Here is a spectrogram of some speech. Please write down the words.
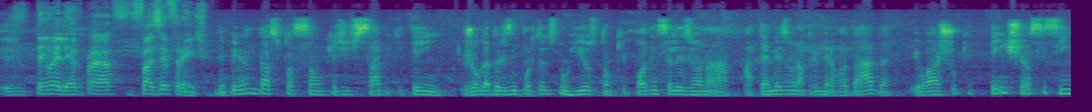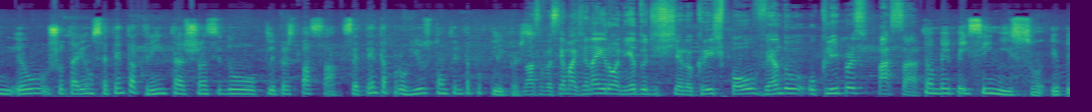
eles têm o elenco pra fazer frente. Dependendo da situação que a gente sabe que tem jogadores importantes no Houston que podem se lesionar até mesmo na primeira rodada, eu acho que tem chance sim. Eu chutaria um 70-30 a chance do Clippers passar. 70 pro Houston, 30 pro Clippers. Nossa, você imagina a ironia do destino, Chris Paul vendo o Clippers passar. Também pensei nisso. Eu pensei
